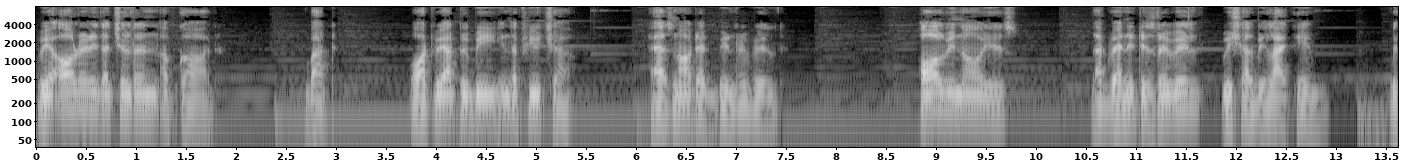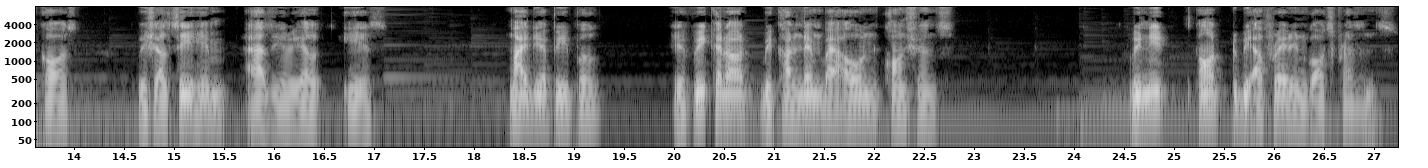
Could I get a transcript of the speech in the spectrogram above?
we are already the children of God, but what we are to be in the future has not yet been revealed. All we know is that when it is revealed, we shall be like Him, because we shall see Him as He really is. My dear people, if we cannot be condemned by our own conscience, we need not to be afraid in God's presence.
